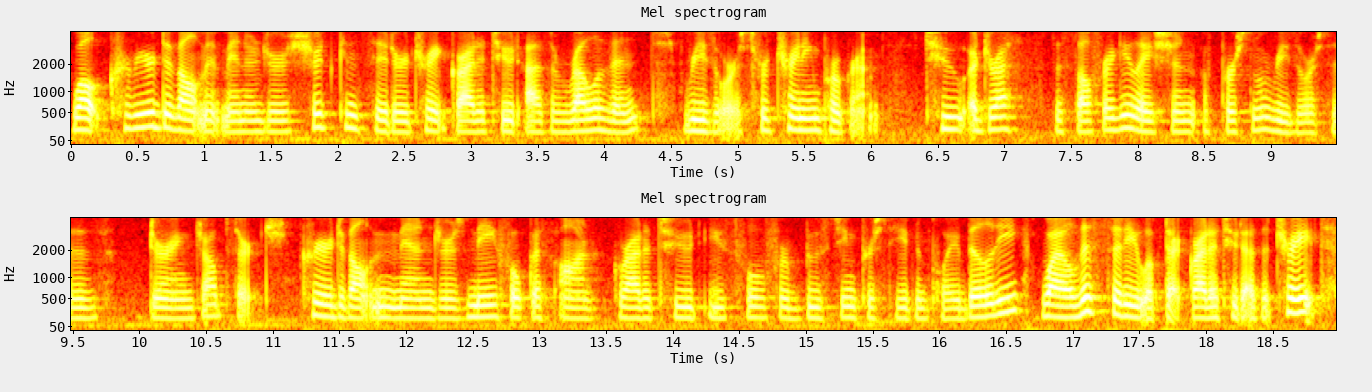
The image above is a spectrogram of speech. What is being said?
Well, career development managers should consider trait gratitude as a relevant resource for training programs to address the self-regulation of personal resources during job search. Career development managers may focus on gratitude useful for boosting perceived employability. While this study looked at gratitude as a trait,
